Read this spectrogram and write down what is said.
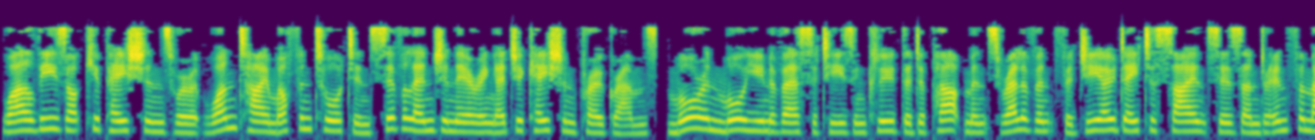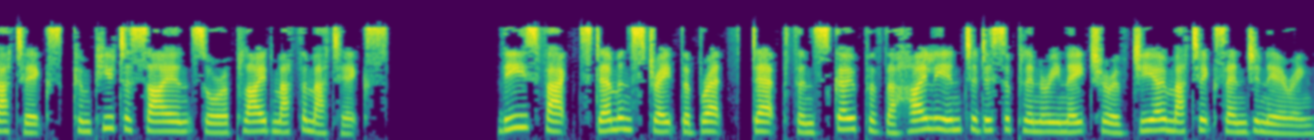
While these occupations were at one time often taught in civil engineering education programs, more and more universities include the departments relevant for geodata sciences under informatics, computer science or applied mathematics. These facts demonstrate the breadth, depth and scope of the highly interdisciplinary nature of geomatics engineering.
